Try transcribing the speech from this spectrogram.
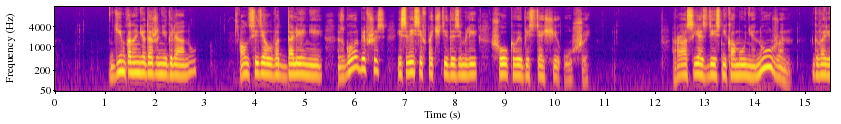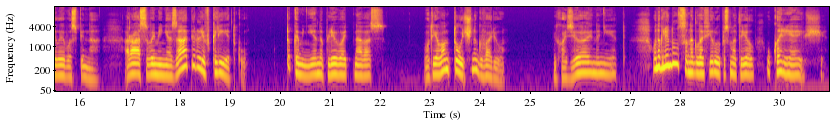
Димка на нее даже не глянул. Он сидел в отдалении, сгорбившись и свесив почти до земли шелковые блестящие уши раз я здесь никому не нужен, — говорила его спина, — раз вы меня заперли в клетку, так и мне наплевать на вас. Вот я вам точно говорю. И хозяина нет. Он оглянулся на Глафиру и посмотрел укоряюще,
